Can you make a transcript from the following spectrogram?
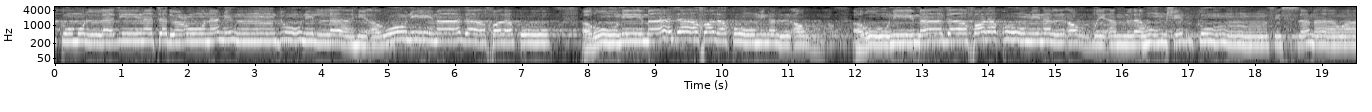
شركاءكم الذين تدعون من دون الله أروني ماذا خلقوا؟ أروني ماذا خلقوا من الأرض؟ أروني ماذا خلقوا من الأرض؟ أم لهم شرك في السماوات؟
